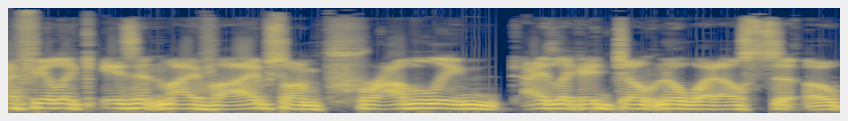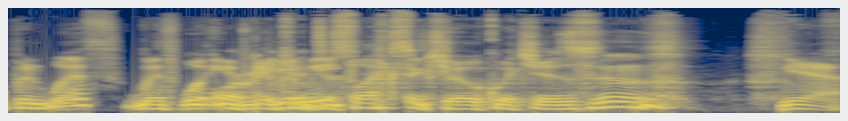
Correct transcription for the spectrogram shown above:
I feel like isn't my vibe, so I'm probably I like I don't know what else to open with with what or you've make a me. dyslexic joke, which is. uh, yeah,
